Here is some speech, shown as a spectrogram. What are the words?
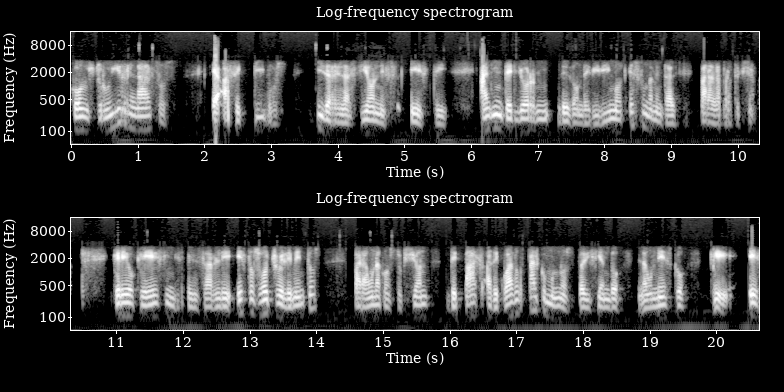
construir lazos eh, afectivos y de relaciones este al interior de donde vivimos es fundamental para la protección. Creo que es indispensable estos ocho elementos para una construcción de paz adecuado, tal como nos está diciendo la UNESCO que es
